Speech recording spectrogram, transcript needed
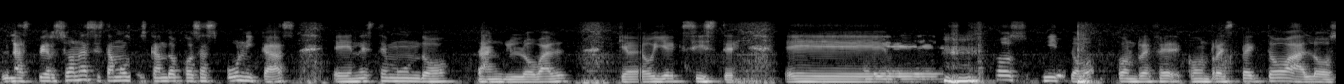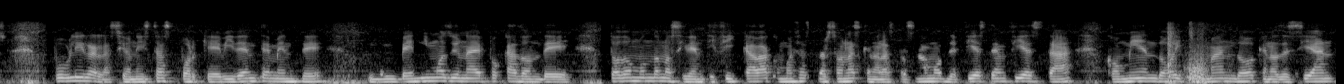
las personas estamos buscando cosas únicas en este mundo tan global que hoy existe. Eh, mitos con, con respecto a los public relacionistas, porque evidentemente venimos de una época donde todo mundo nos identificaba como esas personas que nos las pasábamos de fiesta en fiesta, comiendo y tomando, que nos decían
